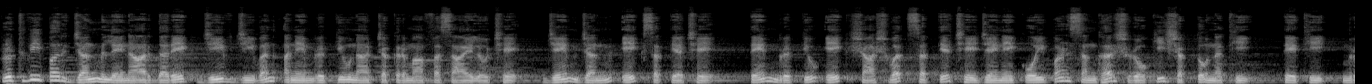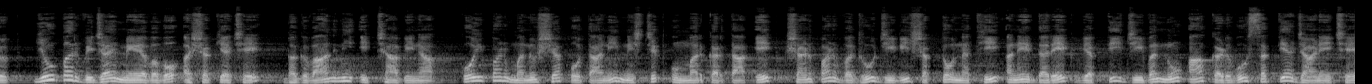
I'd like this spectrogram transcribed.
પૃથ્વી પર જન્મ લેનાર દરેક જીવ જીવન અને મૃત્યુના ચક્રમાં ફસાયેલો છે, જેમ જન્મ એક સત્ય છે, તેમ મૃત્યુ એક શાશ્વત સત્ય છે જેને કોઈ પણ સંઘર્ષ રોકી શકતો નથી. તેથી મૃત્યુ પર વિજય મેળવવો અશક્ય છે, ભગવાનની ઈચ્છા વિના. કોઈ પણ મનુષ્ય પોતાની નિશ્ચિત ઉંમર કરતા એક ક્ષણ પણ વધુ જીવી શકતો નથી અને દરેક વ્યક્તિ જીવનનું આ કડવું સત્ય જાણે છે,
